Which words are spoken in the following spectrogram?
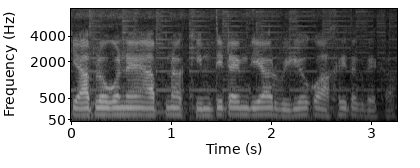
कि आप लोगों ने अपना कीमती टाइम दिया और वीडियो को आखिरी तक देखा।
